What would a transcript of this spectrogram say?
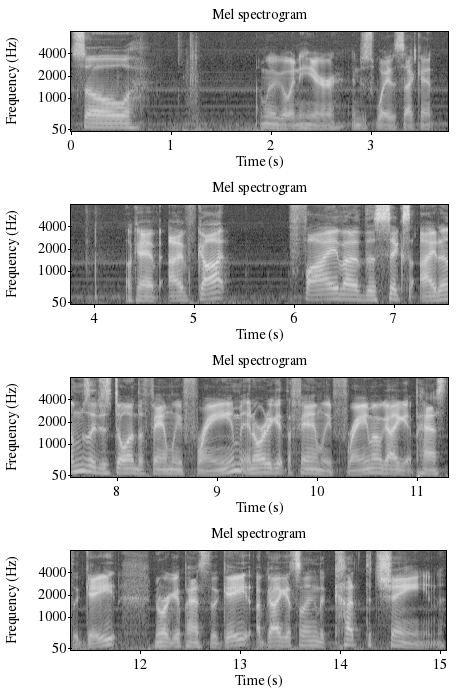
So, I'm gonna go in here and just wait a second. Okay, I've, I've got five out of the six items. I just don't have the family frame. In order to get the family frame, I've got to get past the gate. In order to get past the gate, I've got to get something to cut the chain.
